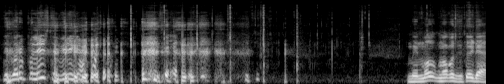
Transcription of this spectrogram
তুই করে পুলিশ মেন দিতে এটা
